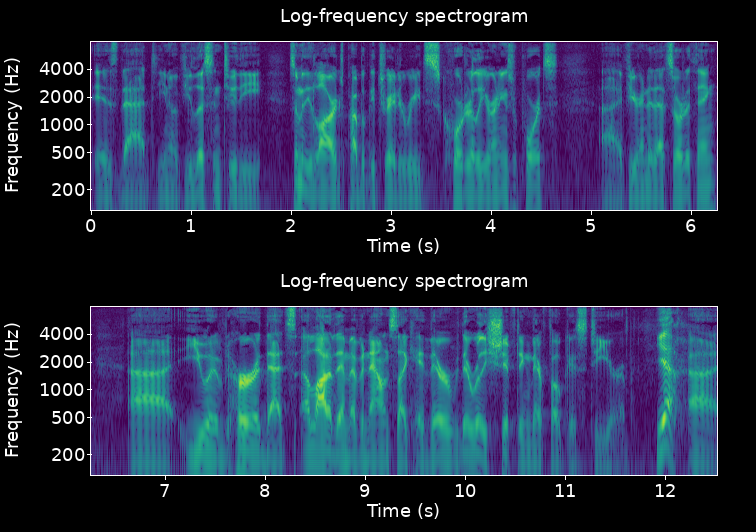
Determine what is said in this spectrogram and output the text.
is that you know if you listen to the some of the large publicly traded REITs quarterly earnings reports, uh, if you're into that sort of thing, uh, you would have heard that a lot of them have announced like, hey, they're they're really shifting their focus to Europe. yeah Uh,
